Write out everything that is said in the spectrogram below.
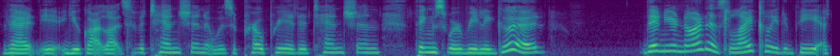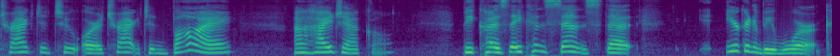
that you got lots of attention, it was appropriate attention, things were really good, then you're not as likely to be attracted to or attracted by a hijackal because they can sense that you're going to be work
